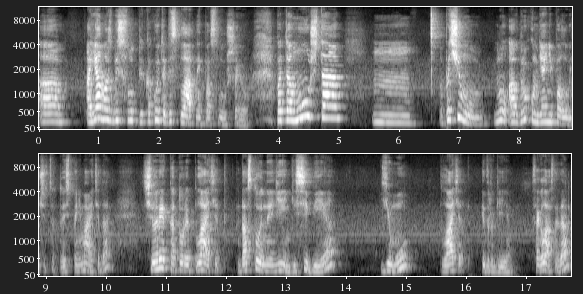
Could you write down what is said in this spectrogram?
а, а я, может быть, какой-то бесплатный послушаю. Потому что, почему? Ну, а вдруг у меня не получится? То есть, понимаете, да? Человек, который платит достойные деньги себе, ему платят и другие. Согласны, да?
